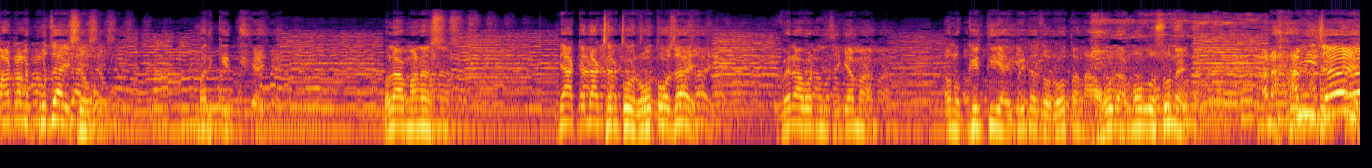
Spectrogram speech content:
માટાને પૂજાય છે મારી કીર્તિ આઈ. ભલા માણસ ત્યાં કદાચ કોઈ રોતો જાય, વેરાવળની જગ્યામાં અનુ કીર્તિ આવી બેટા તો રોતાના આહોડા મોલું સુને. અને હામી જાય.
